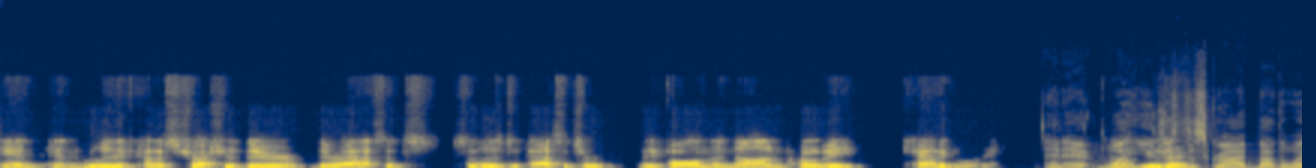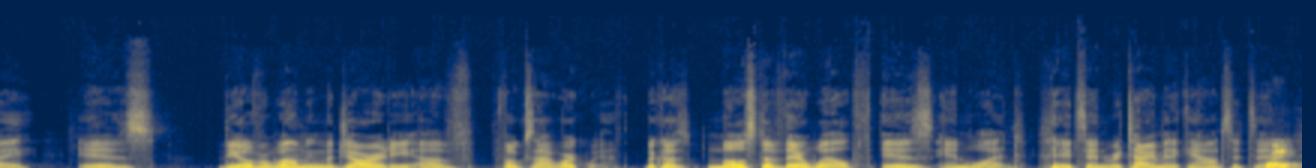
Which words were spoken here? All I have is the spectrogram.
and and really they've kind of structured their their assets. So those assets are they fall in the non-probate category. And what um, you just are, described by the way is the overwhelming majority of folks i work with because most of their wealth is in what? It's in retirement accounts. It's in right.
